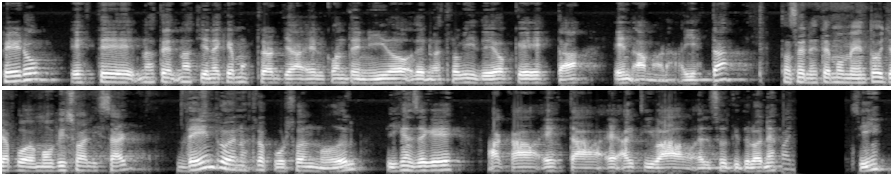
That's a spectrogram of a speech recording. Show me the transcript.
pero este, nos, nos tiene que mostrar ya el contenido de nuestro video que está en Amara. Ahí está. Entonces en este momento ya podemos visualizar dentro de nuestro curso en Moodle, fíjense que acá está eh, activado el subtítulo en español, ¿sí?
